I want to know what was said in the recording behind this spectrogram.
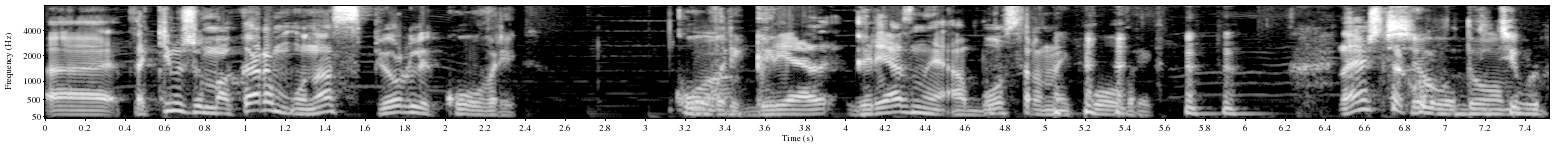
А, Таким же макаром у нас сперли коврик. Коврик, гря- грязный обосранный коврик. Знаешь, такой вот, типа,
